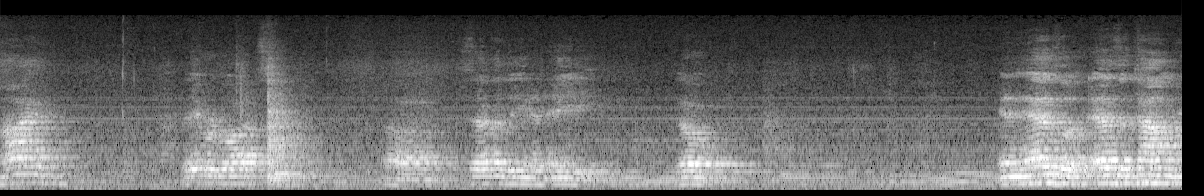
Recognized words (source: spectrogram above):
Hine, they were lots, uh, seventy and eighty. So, and as the, as the town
